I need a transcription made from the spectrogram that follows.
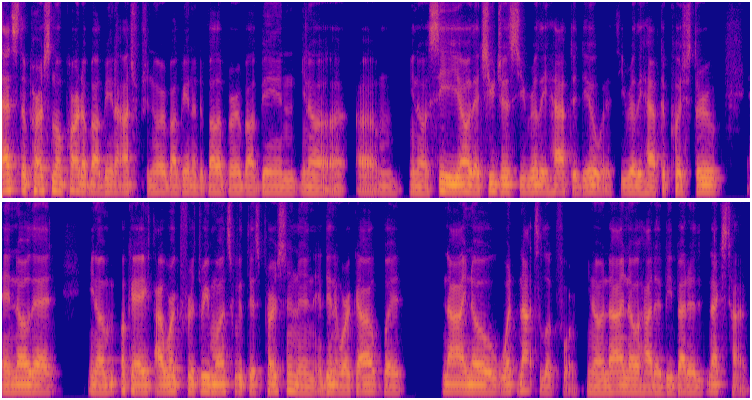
that's the personal part about being an entrepreneur, about being a developer, about being, you know, a, um, you know, a CEO that you just you really have to deal with. You really have to push through and know that, you know, okay, I worked for three months with this person and it didn't work out, but now I know what not to look for. You know, now I know how to be better next time.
